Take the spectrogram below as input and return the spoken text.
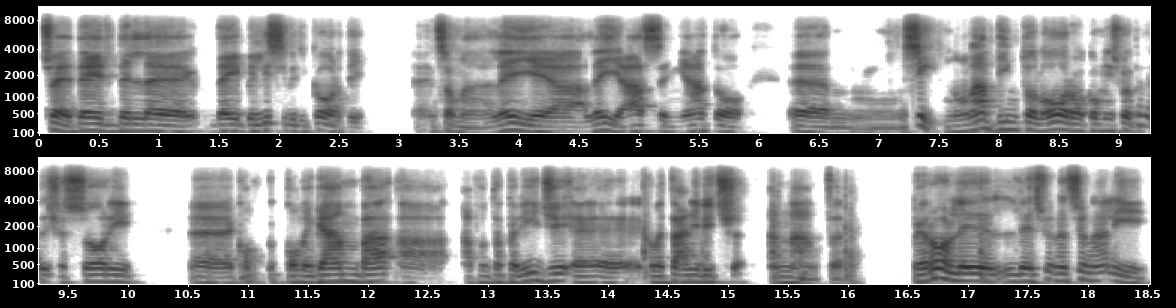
cioè dei, delle, dei bellissimi ricordi. Eh, insomma, lei, ha, lei ha segnato, ehm, sì, non ha vinto l'oro come i suoi predecessori eh, com- come Gamba a, a Punta Parigi e come Tanjevic a Nantes, però le, le sue nazionali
